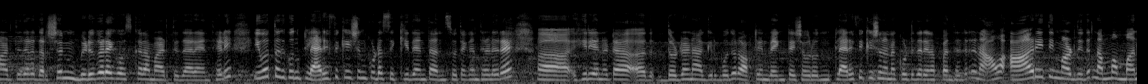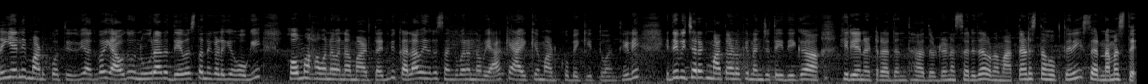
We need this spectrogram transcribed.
ಮಾಡ್ತಿದ್ದಾರೆ, ದರ್ಶನ್ ಬಿಡುಗಡೆಗೋಸ್ಕರ ಮಾಡ್ತಿದ್ದಾರೆ ಅಂತ ಹೇಳಿ. ಇವತ್ತು ಅದಕ್ಕೊಂದು ಕ್ಲಾರಿಫಿಕೇಶನ್ ಕೂಡ ಸಿಕ್ಕಿದೆ ಅಂತ ಅನ್ಸುತ್ತೆ. ಅಂತ ಹೇಳಿದ್ರೆ ಹಿರಿಯ ನಟ ದೊಡ್ಡಣ್ಣ ಆಗಿರ್ಬೋದು, ರಾಕ್ಲಿನ್ ವೆಂಕಟೇಶ್ ಅವರು ಒಂದು ಕ್ಲಾರಿಫಿಕೇಶನ್ ಅನ್ನು ಕೊಟ್ಟಿದ್ದಾರೆ ಏನಪ್ಪ ಅಂತ ಹೇಳಿದ್ರೆ ನಾವು ಆ ರೀತಿ ಮಾಡ್ತಿದ್ರೆ ನಮ್ಮ ಮನೆಯಲ್ಲಿ ಮಾಡ್ಕೋತಿದ್ವಿ. ಅಥವಾ ಯಾವುದೋ ನೂರಾರು ದೇವಸ್ಥಾನಗಳಿಗೆ ಹೋಗಿ ಹೋಮ ಹವನವನ್ನ ಮಾಡ್ತಾ ಇದ್ವಿ. ಕಲಾವಿದರ ಸಂಘವನ್ನು ನಾವು ಯಾಕೆ ಆಯ್ಕೆ ಮಾಡ್ಕೋಬೇಕಿತ್ತು ಅಂತ ಹೇಳಿ ಇದೇ ವಿಚಾರಕ್ಕೆ ಮಾತಾಡೋಕೆ ನನ್ನ ಜೊತೆ ಇದೀಗ ಹಿರಿಯ ನಟರಾದಂತಹ ದೊಡ್ಡಣ್ಣ ಸರ್ ಇದೆ ಅವ್ರನ್ನ ಮಾತಾಡಿಸ್ತಾ ಹೋಗ್ತೀನಿ. ಸರ್, ನಮಸ್ತೆ.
